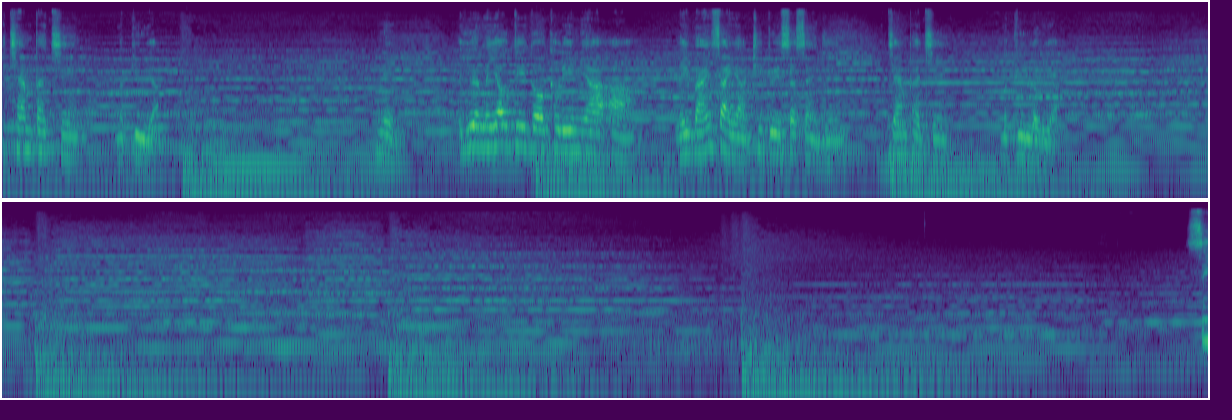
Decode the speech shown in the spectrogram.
အချမ်းပတ်ခြင်းမပြုရ၂အရွယ်မရောက်သေးသောကလေးများအားလိမ်ပိုင်းဆိုင်ရာထိတွေ့ဆက်ဆံခြင်းအကြမ်းဖက်ခြင်းမပြုလုပ်ရ စီ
